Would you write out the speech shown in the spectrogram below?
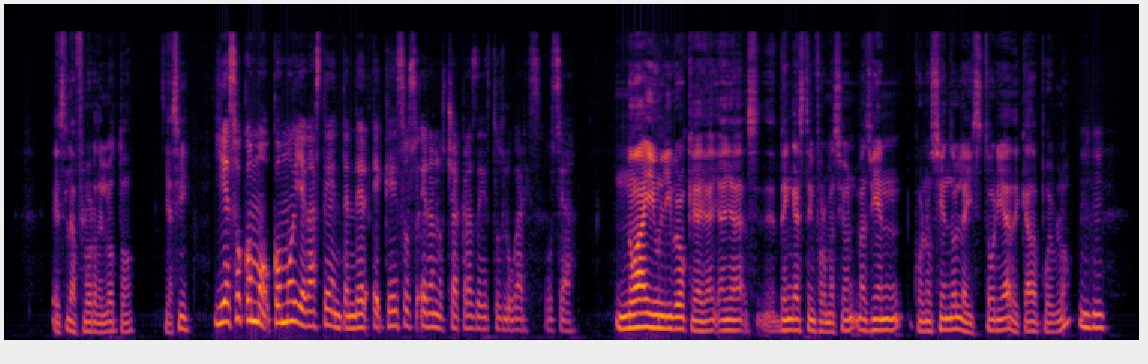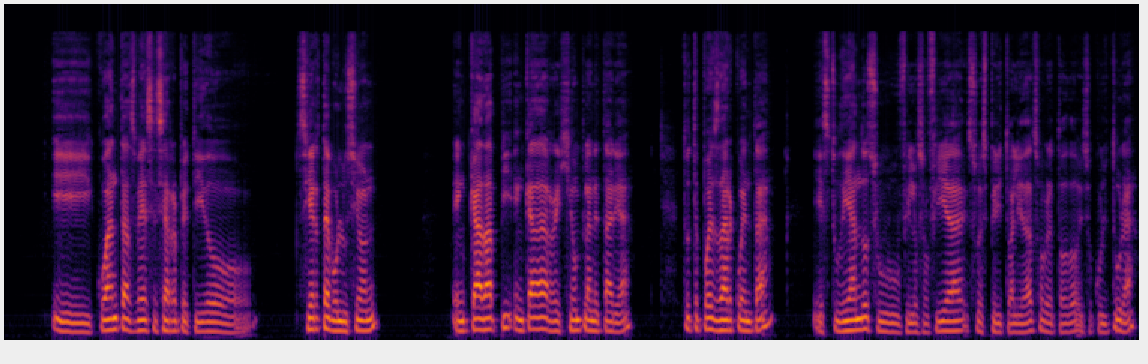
es la flor de loto. Y así. ¿Y eso cómo, cómo llegaste a entender eh, que esos eran los chakras de estos lugares? O sea... No hay un libro que haya, venga esta información, más bien conociendo la historia de cada pueblo y cuántas veces se ha repetido cierta evolución en cada, en cada región planetaria, tú te puedes dar cuenta, estudiando su filosofía, su espiritualidad sobre todo y su cultura,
